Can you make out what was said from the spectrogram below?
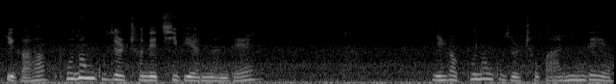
여기가 분홍구절초네 집이었는데 얘가 분홍구절초가 아닌데요.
